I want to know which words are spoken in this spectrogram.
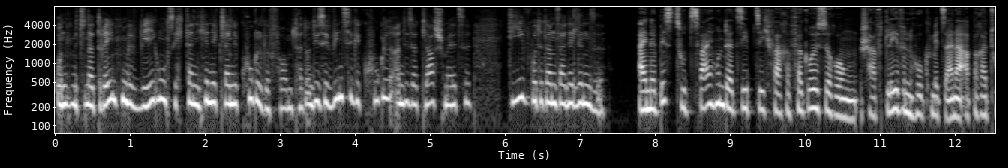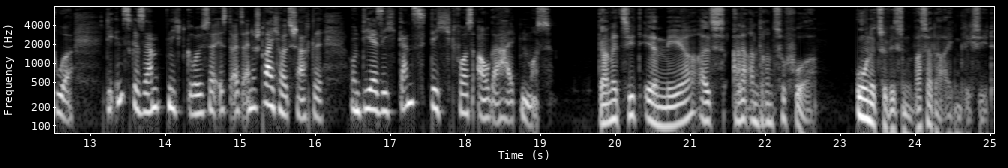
und mit so einer drehenden Bewegung sich dann hier eine kleine Kugel geformt hat. Und diese winzige Kugel an dieser Glasschmelze, die wurde dann seine Linse. Eine bis zu 270-fache Vergrößerung schafft Leeuwenhoek mit seiner Apparatur, die insgesamt nicht größer ist als eine Streichholzschachtel und die er sich ganz dicht vors Auge halten muss. Damit sieht er mehr als alle anderen zuvor, ohne zu wissen, was er da eigentlich sieht.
